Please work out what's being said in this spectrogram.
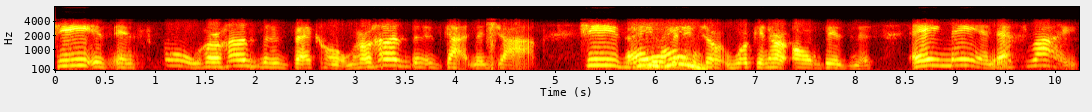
She is in school. Her husband is back home. Her husband has gotten a job. She's moving Amen. into working her own business. Amen. That's right.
